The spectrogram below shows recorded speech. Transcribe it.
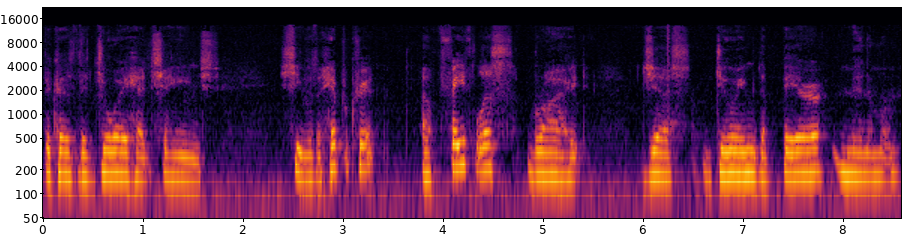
because the joy had changed. She was a hypocrite, a faithless bride, just doing the bare minimum.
